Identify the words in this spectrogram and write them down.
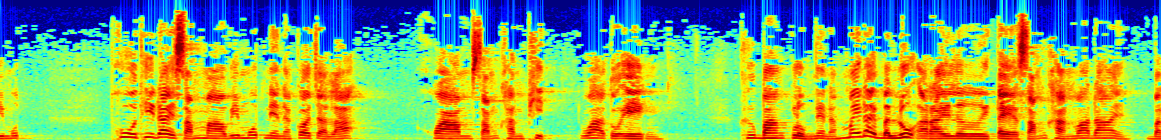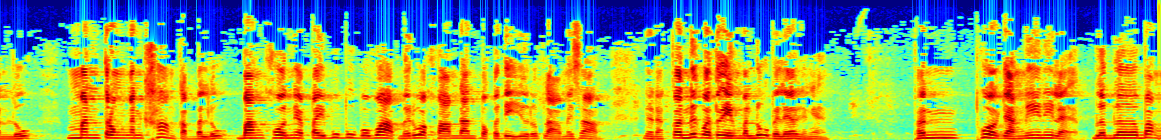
วิมุตติ ผู้ที่ได้สัมมาวิมุตติเนี่ยนะก็จะละความสำคัญผิดว่าตัวเอง คือบางกลุ่มเนี่ยนะไม่ได้บรรลุอะไรเลย แต่สำคัญว่าได้บรรลุ มันตรงกันข้ามกับบรรลุ บางคนเนี่ยไปบูบบูบวาบไม่รู้ว่าความดันปกติอยู่หรือเปล่าไม่ทราบเนี่ยนะก็นึกว่าตัวเองบรรลุไปแล้วอย่างเงี้ย พันพวกอย่างนี้นี่แหละเบลอๆบ้าง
